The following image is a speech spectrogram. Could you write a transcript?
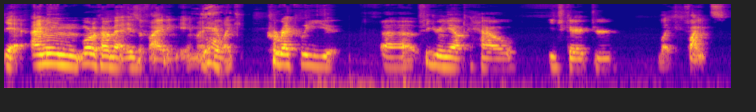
Yeah, I mean, Mortal Kombat is a fighting game. I Yeah. feel like correctly uh, figuring out how each character like fights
